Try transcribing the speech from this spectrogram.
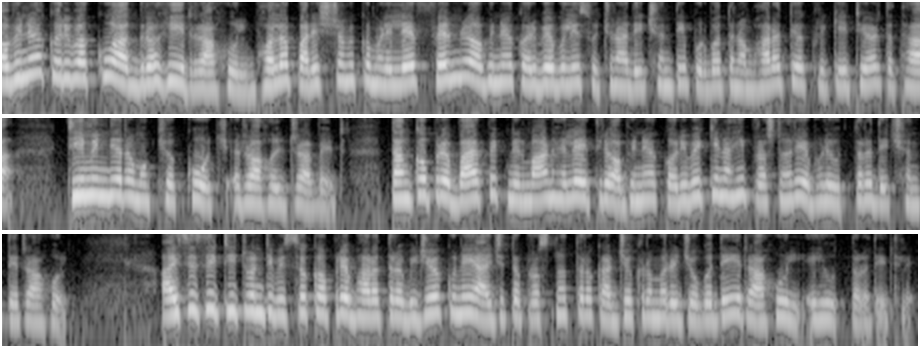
ଅଭିନୟ କରିବାକୁ ଆଗ୍ରହୀ ରାହୁଲ ଭଲ ପାରିଶ୍ରମିକ ମିଳିଲେ ଫିଲ୍ମରେ ଅଭିନୟ କରିବେ ବୋଲି ସୂଚନା ଦେଇଛନ୍ତି ପୂର୍ବତନ ଭାରତୀୟ କ୍ରିକେଟିୟର ତଥା ଟିମ୍ ଇଣ୍ଡିଆର ମୁଖ୍ୟ କୋଚ୍ ରାହୁଲ ଦ୍ରାଭିଡ୍ ତାଙ୍କ ଉପରେ ବାୟୋପିକ୍ ନିର୍ମାଣ ହେଲେ ଏଥିରେ ଅଭିନୟ କରିବେ କି ନାହିଁ ପ୍ରଶ୍ନରେ ଏଭଳି ଉତ୍ତର ଦେଇଛନ୍ତି ରାହୁଲ ଆଇସିସି ଟି ଟ୍ୱେଣ୍ଟି ବିଶ୍ୱକପ୍ରେ ଭାରତର ବିଜୟକୁ ନେଇ ଆୟୋଜିତ ପ୍ରଶ୍ନୋତ୍ତର କାର୍ଯ୍ୟକ୍ରମରେ ଯୋଗଦେଇ ରାହୁଲ ଏହି ଉତ୍ତର ଦେଇଥିଲେ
